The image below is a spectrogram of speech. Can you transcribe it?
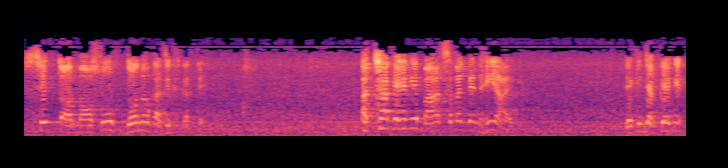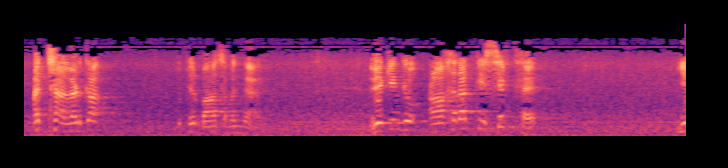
صفت اور موصوف دونوں کا ذکر کرتے ہیں۔ اچھا کہیں گے بات سمجھ میں نہیں آئے گی۔ لیکن جب کہیں گے اچھا لڑکا تو پھر بات سمجھ میں آئے گی۔ لیکن جو آخرت کی صفت ہے یہ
